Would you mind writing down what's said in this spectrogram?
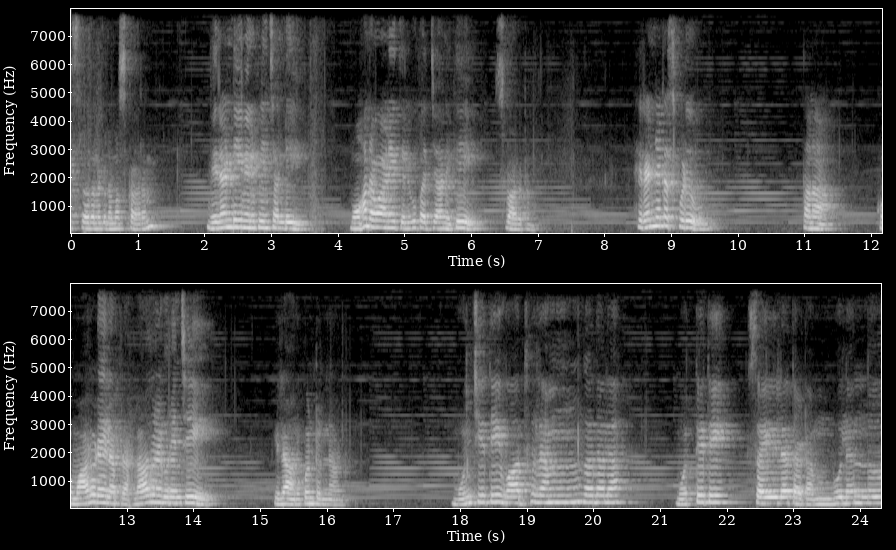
శ్రోతలకు నమస్కారం. వినండి వినిపించండి. మోహనవాణి తెలుగు పద్యానికి స్వాగతం. హిరణ్యకశిపుడు తన కుమారుడైన ప్రహ్లాదుని గురించి ఇలా అనుకుంటున్నాడు. ముంచితి వాధులం గదల మొత్తితి శైలతటంబులందు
